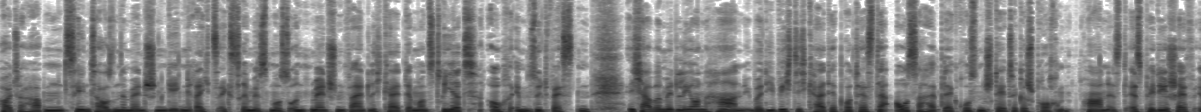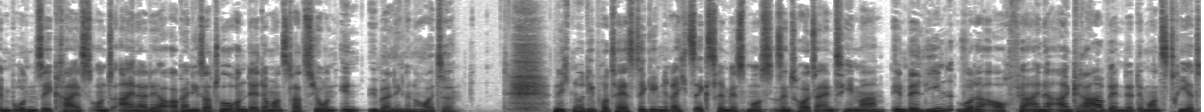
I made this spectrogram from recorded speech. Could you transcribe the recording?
Heute haben Zehntausende Menschen gegen Rechtsextremismus und Menschenfeindlichkeit demonstriert, auch im Südwesten. Ich habe mit Leon Hahn über die Wichtigkeit der Proteste außerhalb der großen Städte gesprochen. Hahn ist SPD-Chef im Bodenseekreis und einer der Organisatoren der Demonstration in Überlingen heute. Nicht nur die Proteste gegen Rechtsextremismus sind heute ein Thema. In Berlin wurde auch für eine Agrarwende demonstriert.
